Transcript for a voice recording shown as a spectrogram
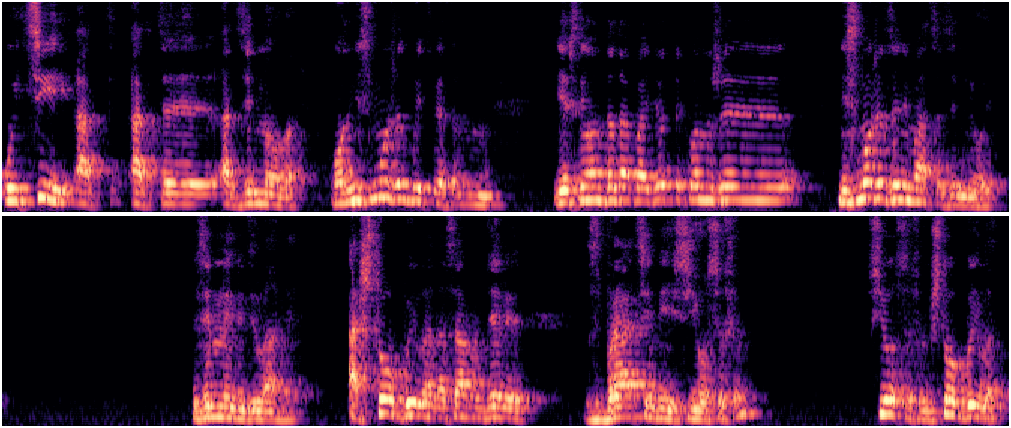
уйти от, от, от земного. Он не сможет быть в этом. Если он тогда пойдет, так он уже не сможет заниматься землей, земными делами. А что было на самом деле с братьями и с Иосифом? С Иосифом что было?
